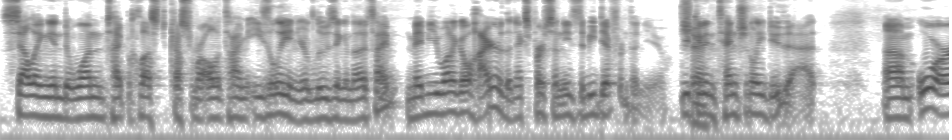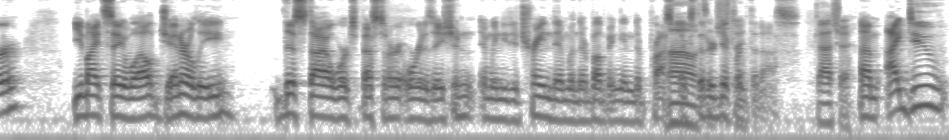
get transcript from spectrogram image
selling into one type of customer all the time easily and you're losing another type, maybe you want to go higher. The next person needs to be different than you. You Sure. can intentionally do that, um, or you might say, well, generally. This style works best in our organization, and we need to train them when they're bumping into prospects Oh, that are different than us. Gotcha. Um, I do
